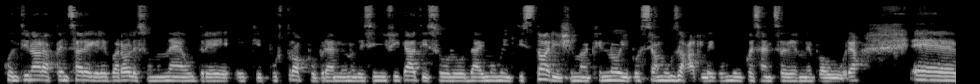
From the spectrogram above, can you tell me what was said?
continuare a pensare che le parole sono neutre e che purtroppo prendono dei significati solo dai momenti storici, ma che noi possiamo usarle comunque senza averne paura. Eh,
